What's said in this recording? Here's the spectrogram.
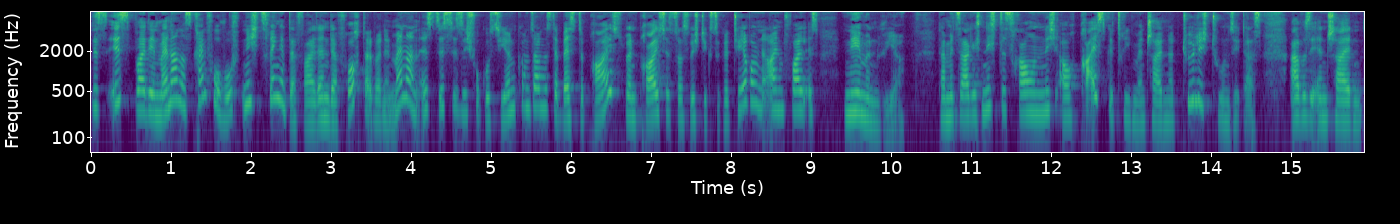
Das ist bei den Männern, das ist kein Vorwurf, nicht zwingend der Fall. Denn der Vorteil bei den Männern ist, dass sie sich fokussieren können, sagen, das ist der beste Preis. Wenn Preis ist das wichtigste Kriterium in einem Fall ist, nehmen wir. Damit sage ich nicht, dass Frauen nicht auch preisgetrieben entscheiden. Natürlich tun sie das. Aber sie entscheiden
